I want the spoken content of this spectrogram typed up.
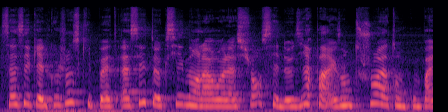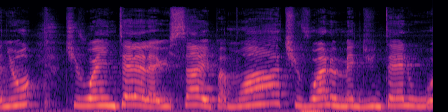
Ça, c'est quelque chose qui peut être assez toxique dans la relation. C'est de dire, par exemple, toujours à ton compagnon, tu vois une telle, elle a eu ça et pas moi. Tu vois le mec d'une telle ou,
